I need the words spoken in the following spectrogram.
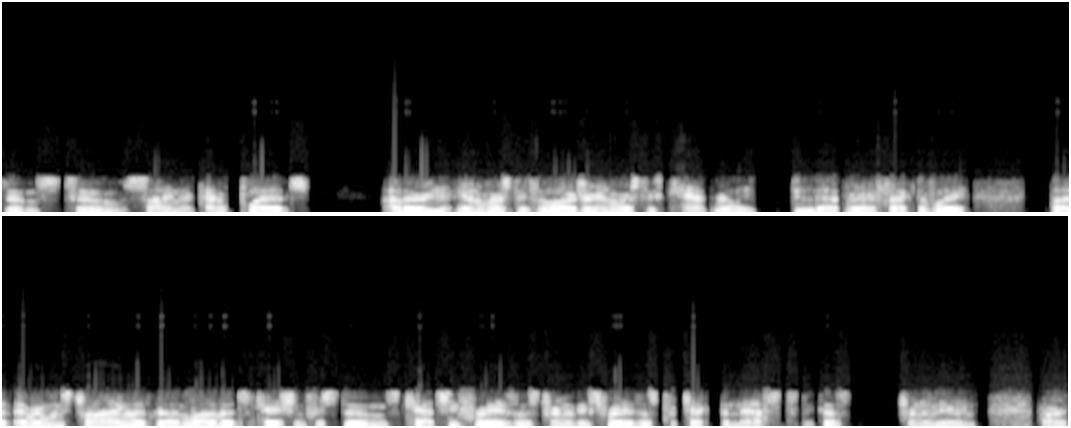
students to sign a kind of pledge. Other universities, the larger universities, can't really do that very effectively. But everyone's trying. They've got a lot of education for students, catchy phrases, Trinity's phrases, protect the nest, because Trinity are, are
